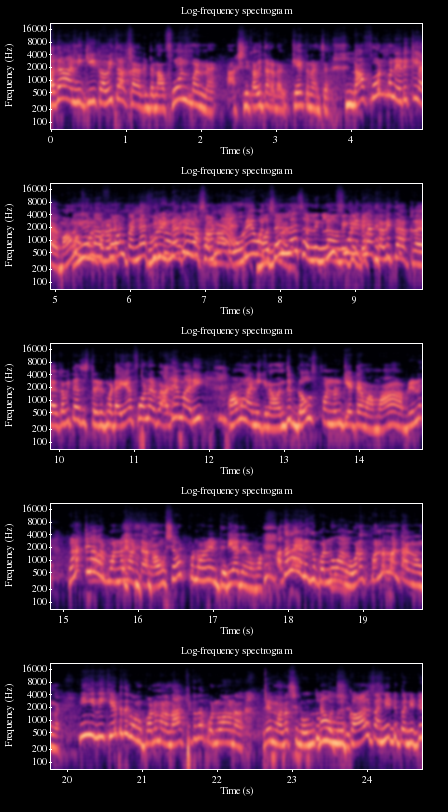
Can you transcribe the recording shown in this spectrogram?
அதான் அன்னைக்கு கவிதா அக்கா கிட்ட நான் ஃபோன் பண்ணேன். ஆக்சுவலி கவிதா கிட்ட கேட்க நினைச்சேன். நான் ஃபோன் பண்ண எடுக்கல. மாமா ஃபோன் பண்ண என்ன தெரியுமா. சொன்னாரு. ஒரே முதல்ல உன் அவங்க கவிதா கவிதா சிஸ்டர் எடுக்க மாட்டாங்க என் ஃபோன் அதே மாதிரி மாமா அன்னைக்கு நான் வந்து ப்ளவுஸ் பண்ணணும்னு கேட்டேன் மாமா அப்படின்னு உனக்குலாம் அவர் பண்ண மாட்டாங்க. அவங்க ஷர்ட் பண்ணுவாங்கன்னு எனக்கு தெரியாது மாமா. அதெல்லாம் எனக்கு பண்ணுவாங்க. உனக்கு பண்ண மாட்டாங்க அவங்க. நீ நீ கேட்டதுக்கு அவங்க பண்ண மாட்டாங்க. நான் கேட்டதா பண்ணுவாங்க நான் மனசு நொந்து நான். உங்களுக்கு கால் பண்ணிட்டு பண்ணிட்டு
